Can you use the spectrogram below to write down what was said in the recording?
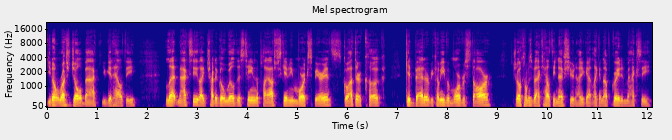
you don't rush Joel back, you get healthy. Let Maxey like try to go will this team in the playoffs, just give me more experience, go out there, cook, get better, become even more of a star. Joel comes back healthy next year. Now you got like an upgraded Maxey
